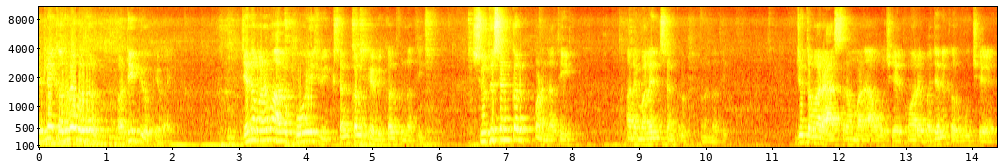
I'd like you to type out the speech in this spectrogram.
એટલે અગલો બધો અઢી ગયો કહેવાય. જેના મનમાં હવે કોઈ જ સંકલ્પ કે વિકલ્પ નથી. શુદ્ધ સંકલ્પ પણ નથી અને મલિન સંકલ્પ પણ નથી. જો તમારે આશ્રમ બનાવવો છે, તમારે ભજન કરવું છે,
